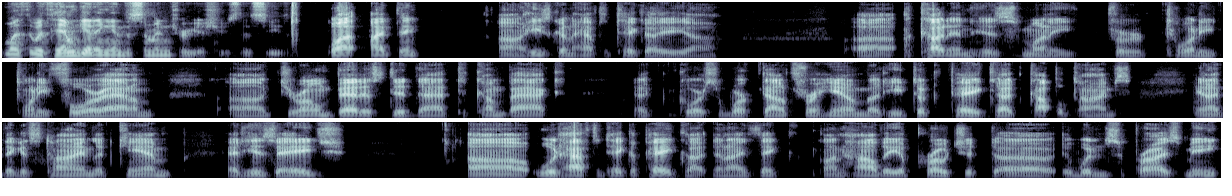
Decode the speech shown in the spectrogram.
with with him getting into some injury issues this season? Well, I think uh, he's going to have to take a uh, uh, a cut in his money for 2024. Adam uh, Jerome Bettis did that to come back. Of course, worked out for him, but he took a pay cut a couple times, and I think it's time that Cam, at his age, uh, would have to take a pay cut. And I think on how they approach it, uh, it wouldn't surprise me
